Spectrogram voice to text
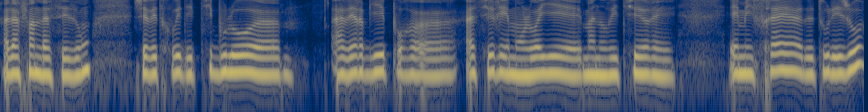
à la fin de la saison. J'avais trouvé des petits boulots à Verbier pour assurer mon loyer et ma nourriture et, et mes frais de tous les jours.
